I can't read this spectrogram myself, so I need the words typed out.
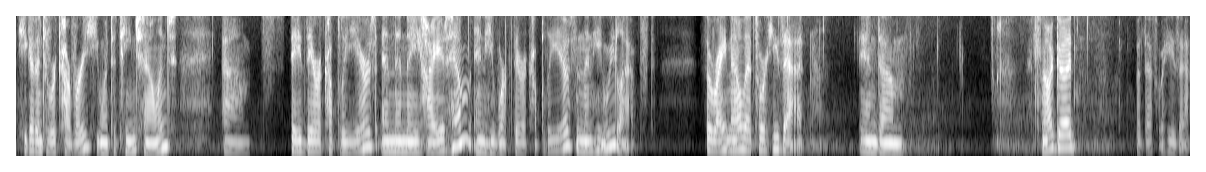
he got into recovery. He went to Teen Challenge, um, stayed there a couple of years, and then they hired him, and he worked there a couple of years, and then he relapsed. So right now, that's where he's at, and um, it's not good, but that's where he's at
